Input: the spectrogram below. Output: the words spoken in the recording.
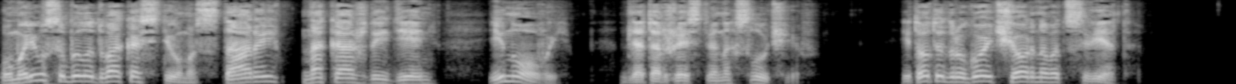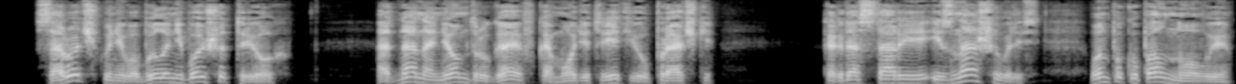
У Мариуса было два костюма — старый на каждый день и новый для торжественных случаев. И тот, и другой черного цвета. Сорочек у него было не больше трех. Одна на нем, другая в комоде, третья у прачки. Когда старые изнашивались, он покупал новые.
